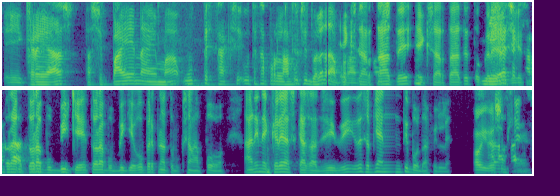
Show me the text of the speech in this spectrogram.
ε, κρέας, θα σε πάει ένα αίμα, ούτε θα, ξε, ούτε θα προλάβει, ούτε την τουαλέτα θα προλάβει. Εξαρτάται, εξαρτάται το Μιλάς κρέας. Γιατί εξαρτάται. τώρα, τώρα, που μπήκε, τώρα που μπήκε, εγώ πρέπει να το ξαναπώ. Αν είναι κρέας καζατζίδι, δεν σε πιάνει τίποτα, φίλε. Όχι, δεν σου Αλλά πιάνει. θα,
